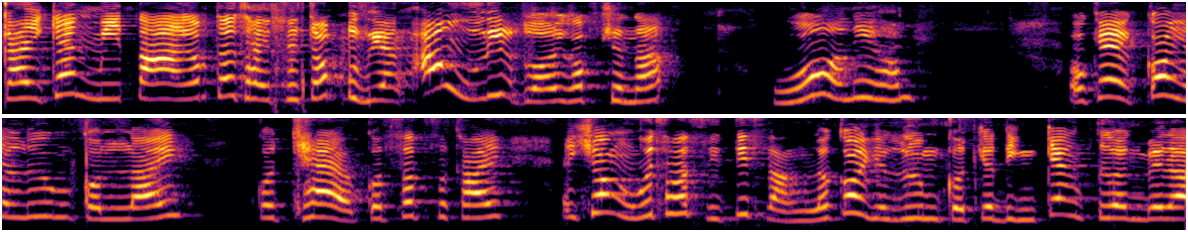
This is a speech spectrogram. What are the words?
ไก่กั้นมีตายครับถ้าไทเซราทอปเวียงเอ้าเรียบร้อยครับชนะโว้นี่ครับ โอเค ก็อย่าลืมกดไลค์กดแชร์กด subscribe ไอช่องวิทยาศิลป์ที่สั่งแล้วก็อย่าลืมกดกระดิ่งแจ้งเตือนเวลา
